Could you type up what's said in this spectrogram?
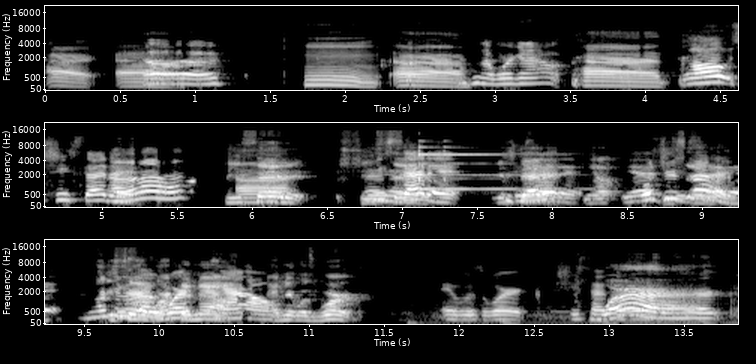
right. Uh, Uh, hmm, uh not working out. uh Oh, she said it. uh, She Uh, said it. She, She said, said it. She She said said it. it. Yep. Yes, What you said? said it. She Working said out. working working out, out. and it was work. It was work. She said. Work.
